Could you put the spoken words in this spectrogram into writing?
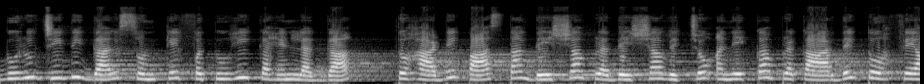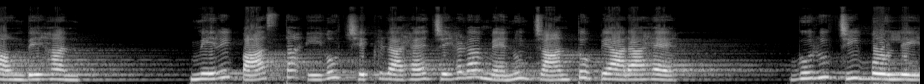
ਗੁਰੂ ਜੀ ਦੀ ਗੱਲ ਸੁਣ ਕੇ ਫਤੂਹੀ ਕਹਿਣ ਲੱਗਾ, ਤੁਹਾਡੇ ਪਾਸ ਤਾਂ ਦੇਸ਼ਾਂ ਪ੍ਰਦੇਸ਼ਾਂ ਵਿੱਚੋਂ ਅਨੇਕਾਂ ਪ੍ਰਕਾਰ ਦੇ ਤੋਹਫੇ ਆਉਂਦੇ ਹਨ। ਮੇਰੇ ਪਾਸ ਤਾਂ ਇਹੋ ਛਿਕੜਾ ਹੈ ਜਿਹੜਾ ਮੈਨੂੰ ਜਾਨ ਤੋਂ ਪਿਆਰਾ ਹੈ। ਗੁਰੂ ਜੀ ਬੋਲੇ,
